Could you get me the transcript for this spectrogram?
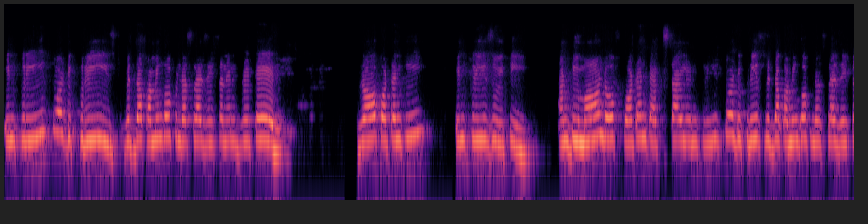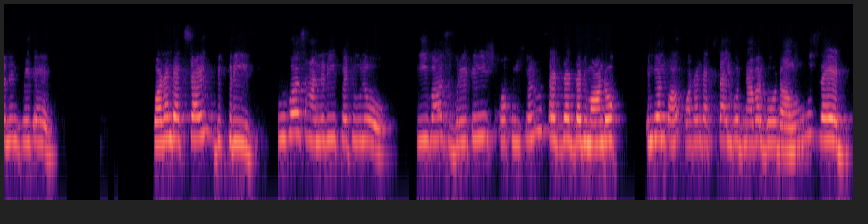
increased or decreased with the coming of industrialization in britain raw cotton की increase हुई थी and demand of cotton textile increased or decreased with the coming of industrialization in Britain. Cotton textile decreased. Who was Henry Petullo? He was British official who said that the demand of Indian cotton textile would never go down. Who said?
